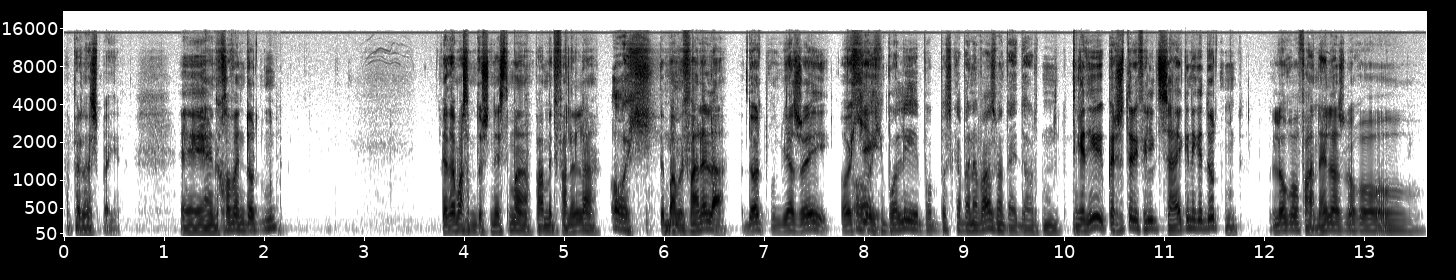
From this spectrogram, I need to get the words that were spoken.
Θα περάσει η Bayern. Ε, Eindhoven Dortmund. Εδώ είμαστε με το συνέστημα. Πάμε τη φανέλα; Όχι. Δεν πάμε τη φανέλα; Dortmund, μια ζωή; Όχι. Όχι, πολύ. Πώς καπανεβάσματα η Dortmund. Γιατί οι περισσότεροι φίλοι της ΑΕΚ είναι και Dortmund. Λόγω φανέλας, λόγω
